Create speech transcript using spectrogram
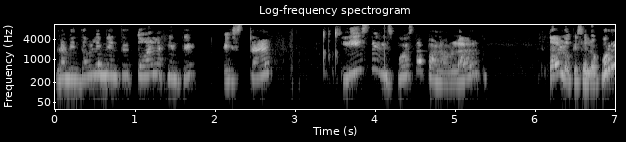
lamentablemente toda la gente está lista y dispuesta para hablar todo lo que se le ocurre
